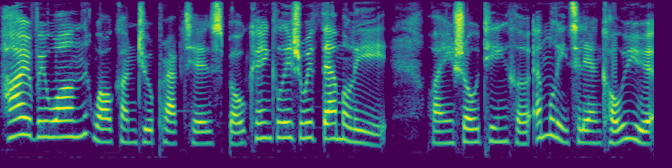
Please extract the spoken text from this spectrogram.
Hi everyone, welcome to practice spoken English with Emily. 欢迎收听和 Emily 一起练口语，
